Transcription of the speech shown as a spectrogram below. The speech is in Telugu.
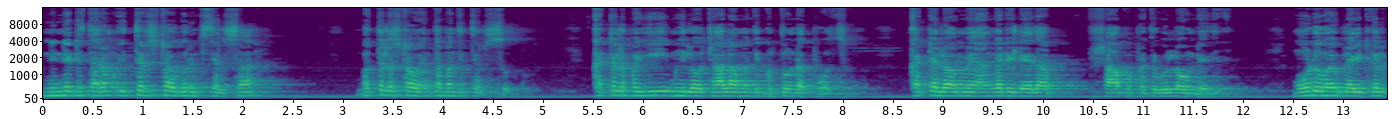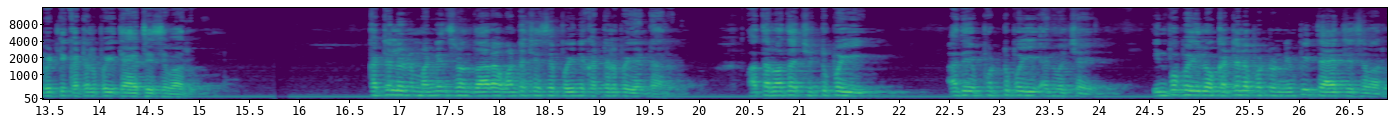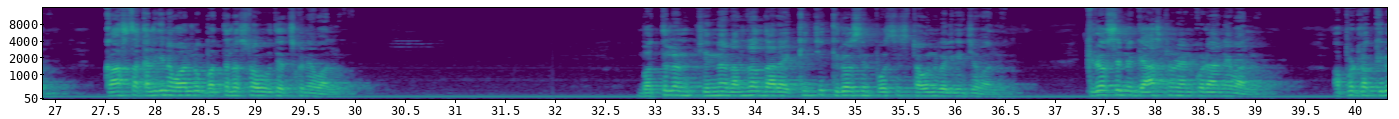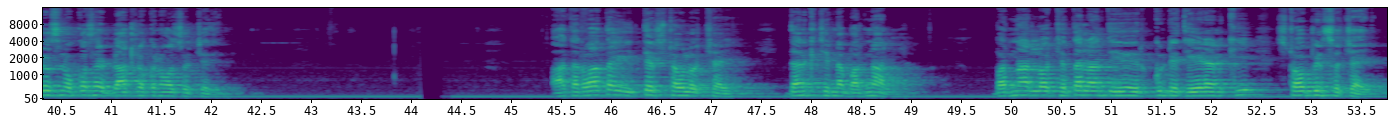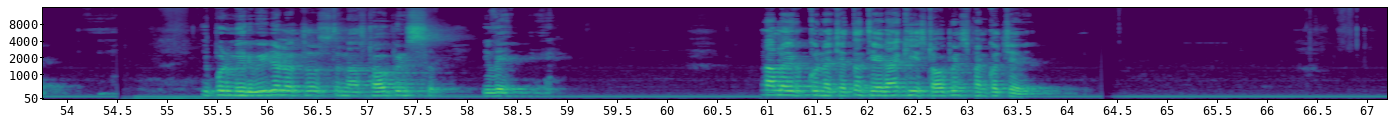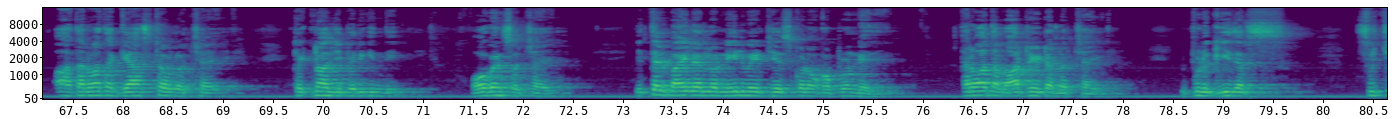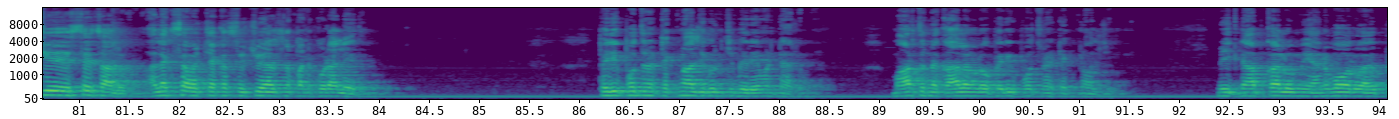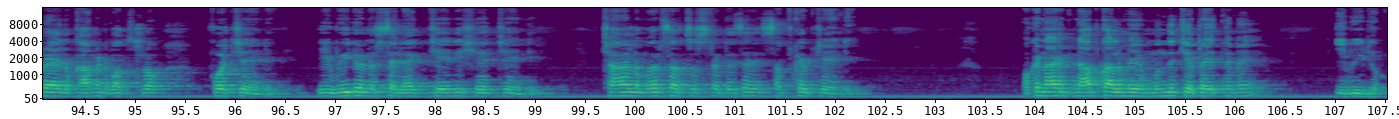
నిన్నటి తరం ఇత్తడి స్టవ్ గురించి తెలుసా? బత్తల స్టవ్ ఎంతమందికి తెలుసు? కట్టెల పొయ్యి మీలో చాలామంది గుర్తు ఉండకపోవచ్చు కట్టెలు అమ్మే అంగడి లేదా షాపు ప్రతి ఊళ్ళో ఉండేది. మూడు వైపులా ఇటుకలు పెట్టి కట్టెల పొయ్యి తయారు చేసేవారు. కట్టెలను మండించడం ద్వారా వంట చేసే పొయ్యిని కట్టెల పొయ్యి అంటారు. ఆ తర్వాత చెట్టు పొయ్యి అదే పొట్టు పొయ్యి అని వచ్చాయి. ఇనుప పొయ్యిలో కట్టెల పొట్టును నింపి తయారు చేసేవారు. కాస్త కలిగిన వాళ్ళు బత్తల స్టవ్ తెచ్చుకునేవాళ్ళు. బత్తులను చిన్న రంధ్రం ద్వారా ఎక్కించి కిరోసిన్ పోసి స్టవ్ను వెలిగించేవాళ్ళు. కిరోసిన్ గ్యాస్ నూనె అని కూడా అనేవాళ్ళు. అప్పట్లో కిరోసిన్ ఒక్కోసారి బ్లాక్లో కొనవలసి వచ్చేది. ఆ తర్వాత ఇత్తడి స్టవ్లు వచ్చాయి. దానికి చిన్న బర్నాల్. బర్నాల్లో చెత్త లాంటి ఇరుక్కుంటే తీయడానికి స్టవ్ పిన్స్ వచ్చాయి. ఇప్పుడు మీరు వీడియోలో చూస్తున్న స్టవ్ పిన్స్ ఇవే. నాలో ఇరుక్కున్న చెత్తను తీయడానికి ఈ స్టవ్ పిన్స్ పనికొచ్చేవి. ఆ తర్వాత గ్యాస్ స్టవ్లు వచ్చాయి. టెక్నాలజీ పెరిగింది. ఓవెన్స్ వచ్చాయి. ఇత్తడి బాయిలర్లో నీళ్ళు వేడి చేసుకోవడం ఒకప్పుడు ఉండేది. తర్వాత వాటర్ హీటర్లు వచ్చాయి. ఇప్పుడు గీజర్స్. స్విచ్ వేస్తే చాలు. అలెక్సా వచ్చాక స్విచ్ వేయాల్సిన పని కూడా లేదు. పెరిగిపోతున్న టెక్నాలజీ గురించి మీరు ఏమంటారు మారుతున్న కాలంలో పెరిగిపోతున్న టెక్నాలజీ. మీ జ్ఞాపకాలు మీ అనుభవాలు అభిప్రాయాలు కామెంట్ బాక్స్లో పోస్ట్ చేయండి. ఈ వీడియో నచ్చితే లైక్ చేయండి షేర్ చేయండి. ఛానల్ మొదటిసారి చూసినట్టయితే సబ్స్క్రైబ్ చేయండి. ఒకనాటి జ్ఞాపకాలు మీ ముందుంచే ప్రయత్నమే ఈ వీడియో.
